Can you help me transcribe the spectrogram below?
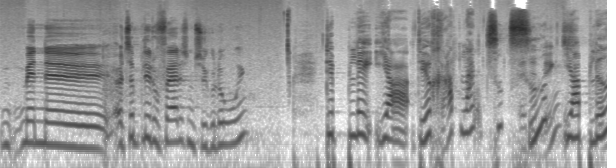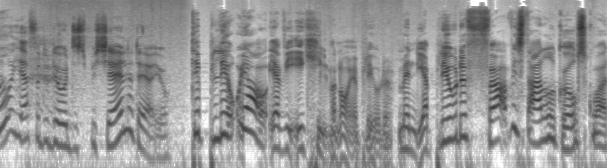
men øh, og så bliver du færdig som psykolog, ikke? Det blev jeg, det er jo ret lang tid Er siden, længe? jeg er blevet. Nå, ja, for det var det speciale der jo. Det blev jeg jo. Jeg ved ikke helt, hvornår jeg blev det. Men jeg blev det, før vi startede Girl Squad.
